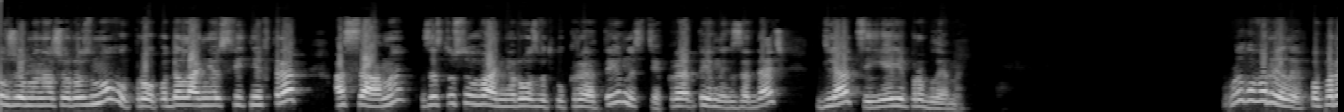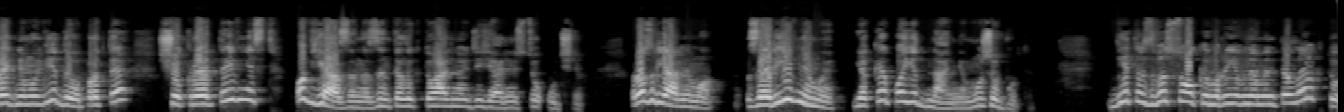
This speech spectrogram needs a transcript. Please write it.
продовжуємо нашу розмову про подолання освітніх втрат, а саме застосування розвитку креативності, креативних задач для цієї проблеми. Ми говорили в попередньому відео про те, що креативність пов'язана з інтелектуальною діяльністю учнів. Розглянемо за рівнями, яке поєднання може бути. Діти з високим рівнем інтелекту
